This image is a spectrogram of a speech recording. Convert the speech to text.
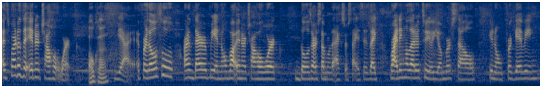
as part of the inner childhood work. Okay. Yeah, for those who are in therapy and know about inner childhood work, those are some of the exercises. Like writing a letter to your younger self. You know, forgiving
